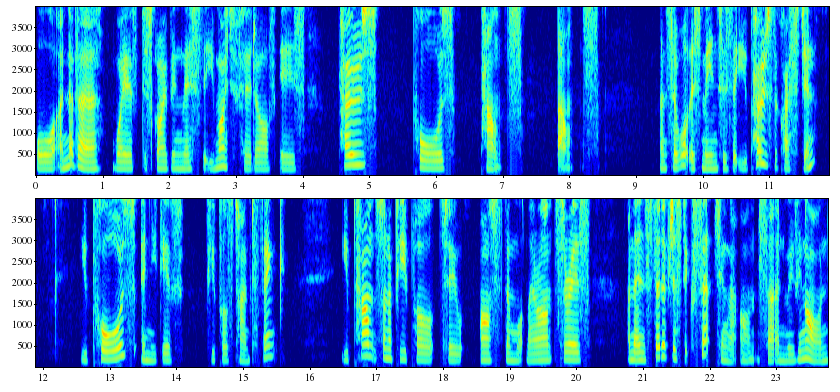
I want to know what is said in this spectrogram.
Or another way of describing this that you might have heard of is pose pause pounce bounce. And so what this means is that you pose the question, you pause and you give pupils time to think, you pounce on a pupil to ask them what their answer is, and then instead of just accepting that answer and moving on,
